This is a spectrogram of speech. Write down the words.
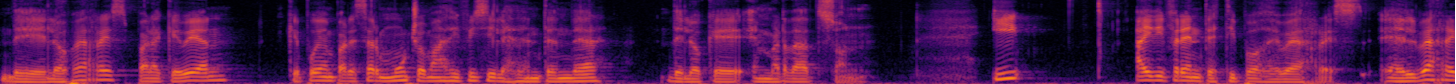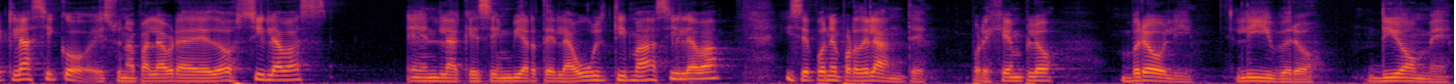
de los berres para que vean que pueden parecer mucho más difíciles de entender de lo que en verdad son. Y hay diferentes tipos de berres. El berre clásico es una palabra de dos sílabas en la que se invierte la última sílaba y se pone por delante. Por ejemplo, broli, libro, diome,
